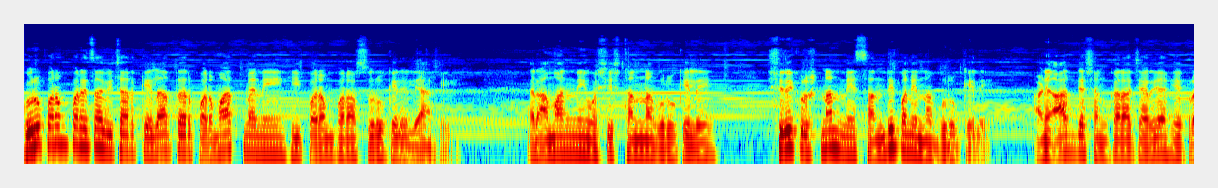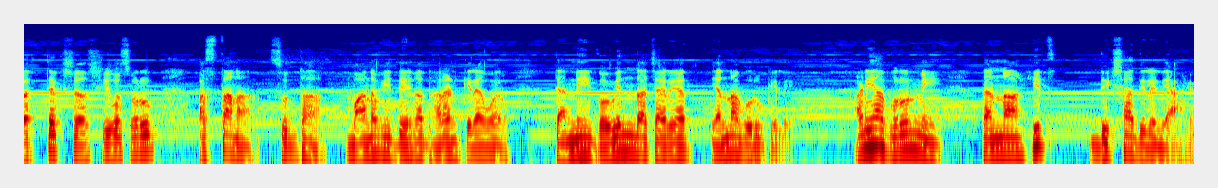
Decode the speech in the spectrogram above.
गुरुपरंपरेचा विचार केला तर परमात्म्याने ही परंपरा सुरू केलेली आहे. रामांनी वशिष्ठांना गुरु केले श्रीकृष्णांनी सांदीपनींना गुरु केले. आणि आद्य शंकराचार्य हे प्रत्यक्ष शिवस्वरूप असताना सुद्धा मानवी देह धारण केल्यावर त्यांनी गोविंदाचार्य यांना गुरु केले. आणि या गुरूंनी त्यांना हीच दीक्षा दिलेली आहे.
